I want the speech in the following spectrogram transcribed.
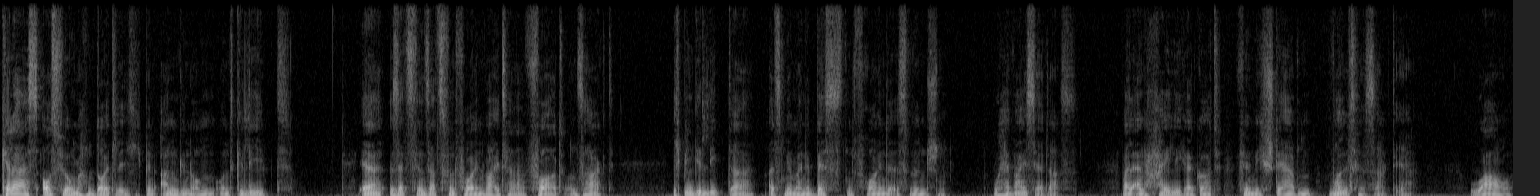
Kellers Ausführungen machen deutlich, ich bin angenommen und geliebt. Er setzt den Satz von vorhin weiter fort und sagt, ich bin geliebter, als mir meine besten Freunde es wünschen. Woher weiß er das? Weil ein heiliger Gott für mich sterben wollte, sagt er. Wow!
